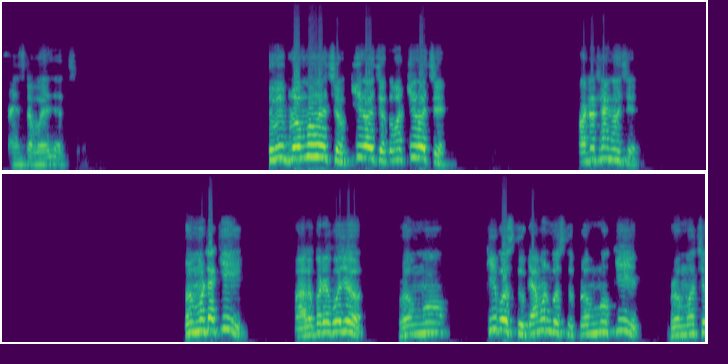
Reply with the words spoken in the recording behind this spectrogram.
সায়েন্সটা বোঝা যাচ্ছে। তুমি ব্রহ্ম হয়েছো, কি হয়েছে? তোমার কি হয়েছে? কয়টা ঠ্যাং হয়েছে। ব্রহ্মটা কি? ভালো করে বোঝো। ব্রহ্ম কি বস্তু? কেমন বস্তু? ব্রহ্ম কি? ব্রহ্ম হচ্ছে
